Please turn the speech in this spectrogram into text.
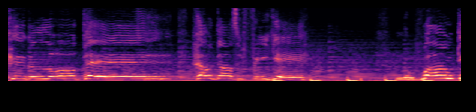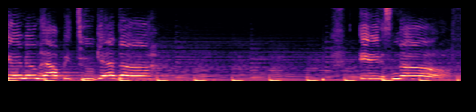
그걸로 돼 How does it feel, yeah 너와 함께면 happy together It is enough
